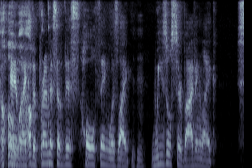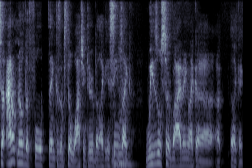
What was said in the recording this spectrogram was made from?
oh and wow. like the premise of this whole thing was like Mhm. weasels surviving like. So I don't know the full thing because I'm still watching through it, but like it seems Mhm. like weasels surviving like a, a like a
